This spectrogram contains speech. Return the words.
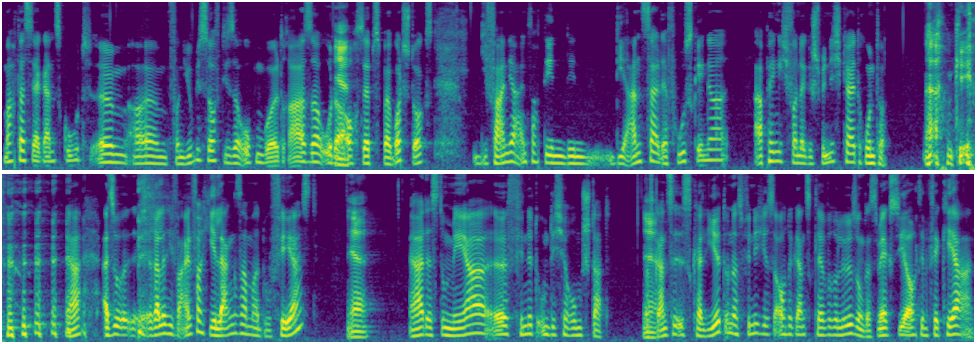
macht das ja ganz gut ähm, ähm, von Ubisoft, dieser Open World Raser oder ja. auch selbst bei Watch Dogs. Die fahren ja einfach den, den, die Anzahl der Fußgänger abhängig von der Geschwindigkeit runter. Ah, okay. ja, also äh, relativ einfach, je langsamer du fährst, ja, ja desto mehr äh, findet um dich herum statt. Das ja. Ganze ist skaliert und das finde ich ist auch eine ganz clevere Lösung. Das merkst du ja auch dem Verkehr an.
